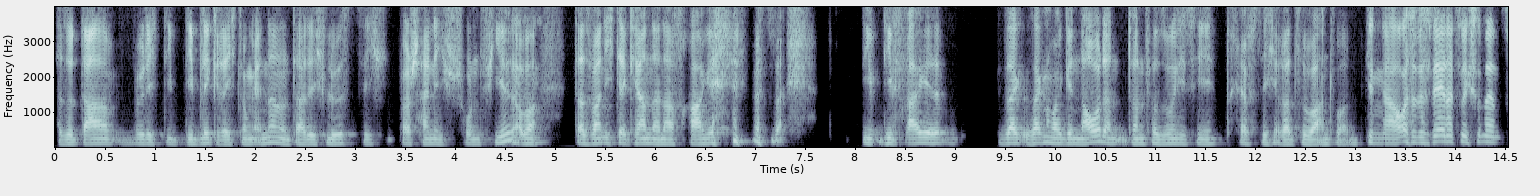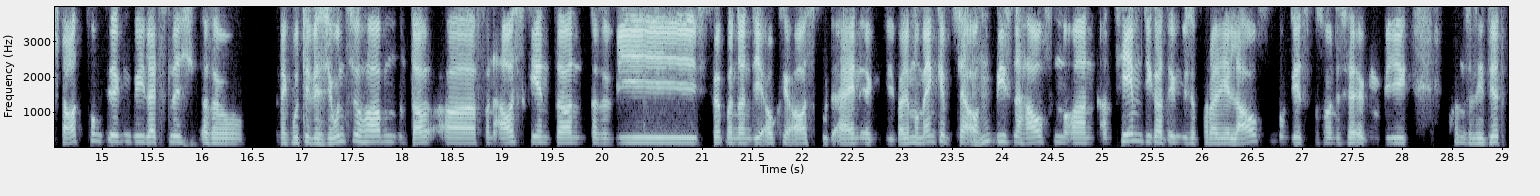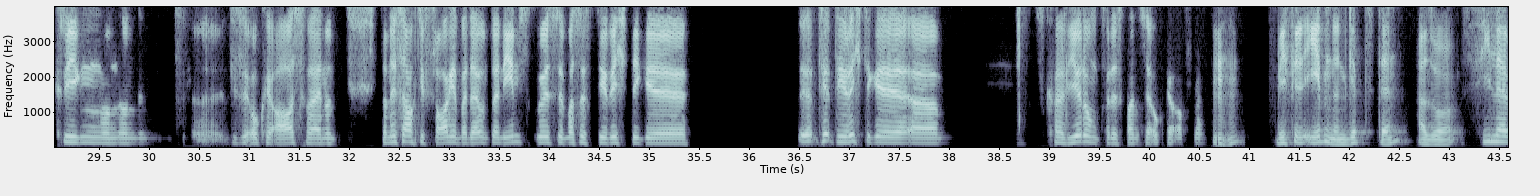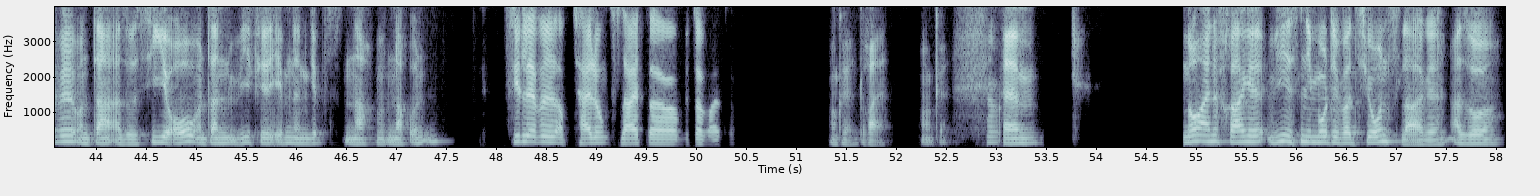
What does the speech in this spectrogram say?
Also da würde ich die, die Blickrichtung ändern und dadurch löst sich wahrscheinlich schon viel, mhm. aber das war nicht der Kern deiner Frage. die, die Frage, sag, sag nochmal genau, dann, dann versuche ich sie treffsicherer zu beantworten. Genau, also das wäre natürlich schon ein Startpunkt irgendwie letztlich, also eine gute Vision zu haben und davon äh, ausgehend dann, also wie führt man dann die OKRs gut ein irgendwie? Weil im Moment gibt es ja auch mhm. einen riesen Haufen an, an Themen, die gerade irgendwie so parallel laufen und jetzt muss man das ja irgendwie konsolidiert kriegen und, und äh, diese OKRs rein. Und dann ist auch die Frage bei der Unternehmensgröße, was ist die richtige, die, die richtige äh, Skalierung für das ganze OKR-Offering? Mhm. Wie viele Ebenen gibt es denn? Also C-Level und da, also CEO und dann wie viele Ebenen gibt es nach, nach unten? C-Level, Abteilungsleiter, Mitarbeiter. Okay, drei. Okay. Ja. Ähm, noch eine Frage, wie ist denn die Motivationslage? Also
